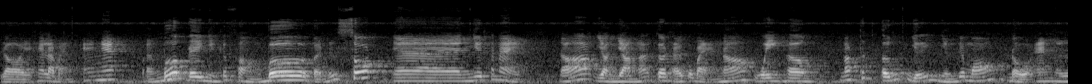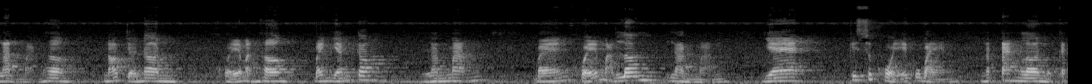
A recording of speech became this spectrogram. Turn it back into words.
Rồi hay là bạn ăn á bạn bớt đi những cái phần bơ và nước sốt uh, như thế này. Đó dần dần á cơ thể của bạn nó quen hơn nó thích ứng với những cái món đồ ăn lành mạnh hơn nó trở nên khỏe mạnh hơn. Bạn giảm cân lành mạnh. Bạn khỏe mạnh lên lành mạnh. Và cái sức khỏe của bạn nó tăng lên một cách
